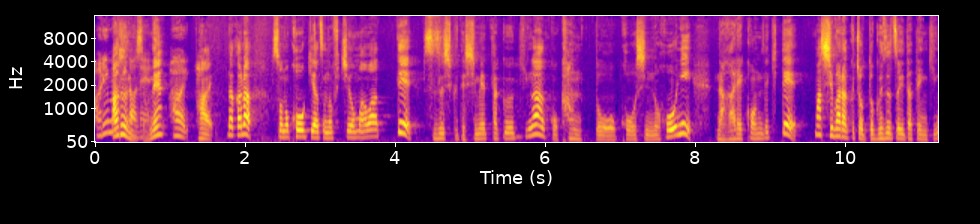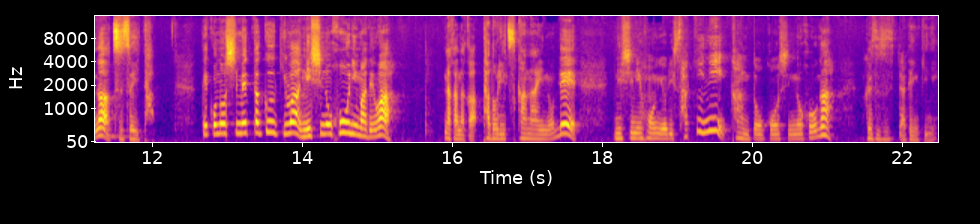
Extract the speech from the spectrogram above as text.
あるんですよね、ね、はい、はい、だからその高気圧の縁を回って涼しくて湿った空気がこう関東甲信の方に流れ込んできて、まあ、しばらくちょっとぐずついた天気が続いた。でこの湿った空気は西の方にまではなかなかたどり着かないので西日本より先に関東甲信の方がぐずついた天気に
